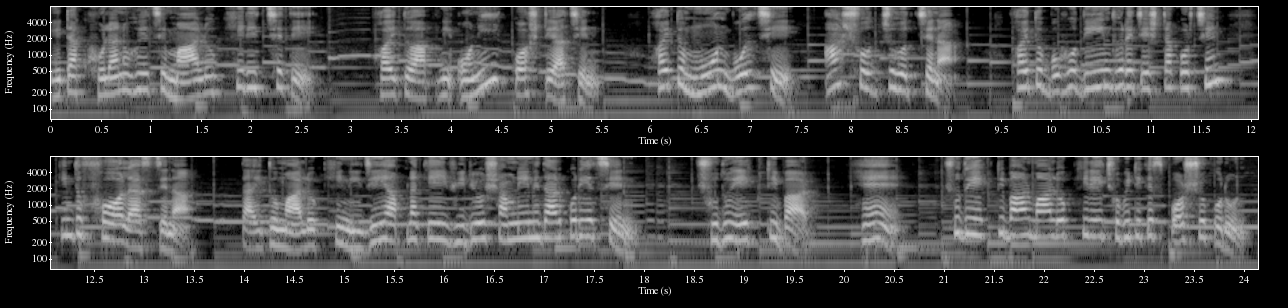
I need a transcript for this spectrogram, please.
এটা খোলানো হয়েছে মা লক্ষ্মীর ইচ্ছেতে। হয়তো আপনি অনেক কষ্টে আছেন। হয়তো মন বলছে, আর সহ্য হচ্ছে না। হয়তো বহুদিন ধরে চেষ্টা করছেন, কিন্তু ফল আসছে না। তাই তো মা লক্ষ্মী নিজেই আপনাকে এই ভিডিওর সামনে এনে দাঁড় করিয়েছেন। শুধু একটি বার। হ্যাঁ শুধু একটি বার মা লক্ষ্মীর এই ছবিটিকে স্পর্শ করুন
